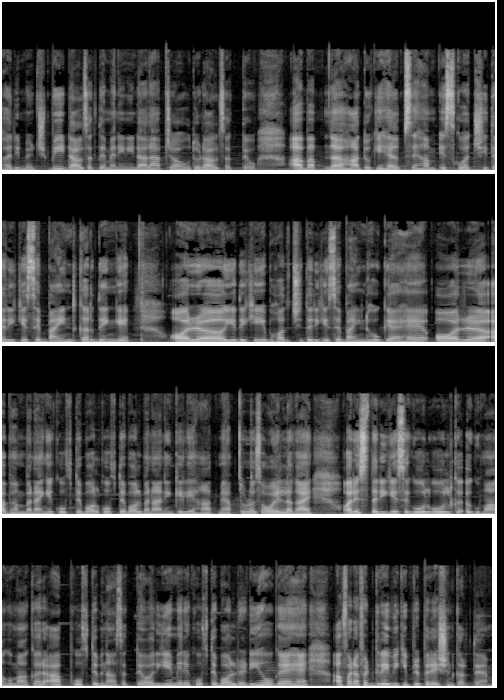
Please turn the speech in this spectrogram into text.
हरी मिर्च भी डाल सकते हैं। मैंने नहीं डाला, आप चाहो तो डाल सकते हो। अब अब हाथों की हेल्प से हम इसको अच्छी तरीके से बाइंड कर देंगे और ये देखिए, ये बहुत अच्छी तरीके से बाइंड हो गया है और अब हम बनाएँगे कोफ्ते बॉल। कोफ्ते बॉल बनाने के लिए हाथ में आप थोड़ा सा ऑयल लगाएँ और इस तरीके से गोल गोल घुमा घुमा कर आप कोफ्ते बना सकते हैं। और ये मेरे कोफ्ते बॉल रेडी हो गए हैं। अब फटाफट ग्रेवी की प्रिपरेशन करते हैं।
